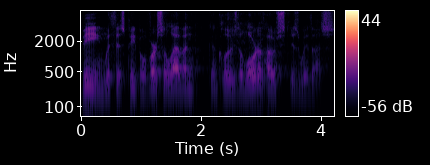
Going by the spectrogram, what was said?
being with this people. Verse 11 concludes The Lord of hosts is with us,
